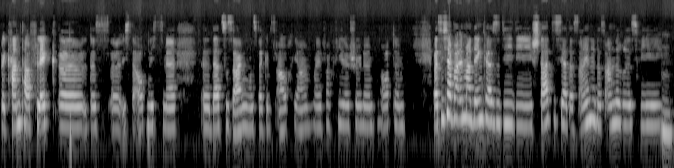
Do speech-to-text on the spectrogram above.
bekannter Fleck, äh, dass äh, ich da auch nichts mehr äh, dazu sagen muss. Da gibt's auch ja einfach viele schöne Orte. Was ich aber immer denke, also die, die Stadt ist ja das eine, das andere ist, wie, mhm.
